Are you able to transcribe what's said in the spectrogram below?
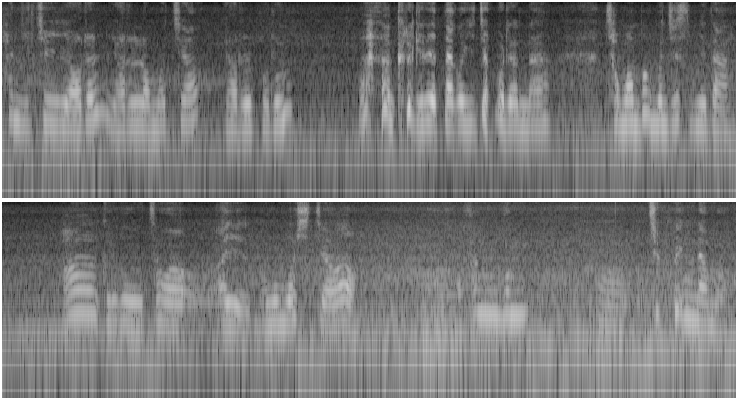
한 일주일 열흘? 열흘 넘었죠? 열흘 보름? 그렇게 됐다고 잊어버렸나? 저만 보면 짓습니다. 아 그리고 저 아이 너무 멋있죠. 어, 황금 어, 측백나무,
